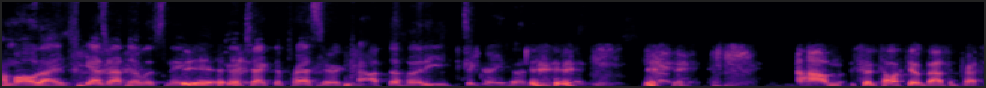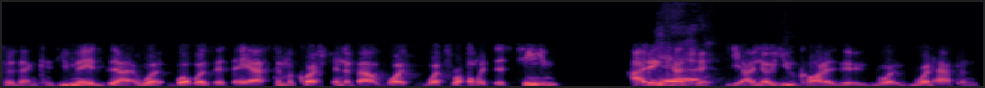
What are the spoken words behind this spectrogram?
I'm all that. If you guys are out there listening, Yeah. go check the presser, cop the hoodie. It's a great hoodie. um, so talk to about the presser then, because you made uh, what what was it? They asked him a question about what what's wrong with this team. I didn't Yeah. catch it. Yeah, I know you caught it. What what happened?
